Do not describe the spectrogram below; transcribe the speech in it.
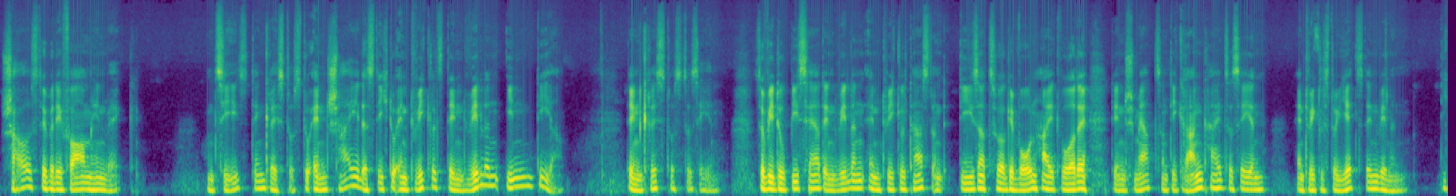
schaust über die Form hinweg und siehst den Christus. Du entscheidest dich, du entwickelst den Willen in dir, den Christus zu sehen. So wie du bisher den Willen entwickelt hast und dieser zur Gewohnheit wurde, den Schmerz und die Krankheit zu sehen, entwickelst du jetzt den Willen, die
